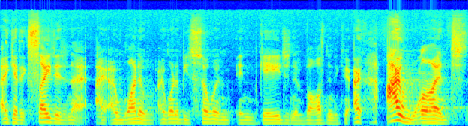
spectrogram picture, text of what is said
I get excited, and I, I, I want to I want to be so en- engaged and involved in the community. I I want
